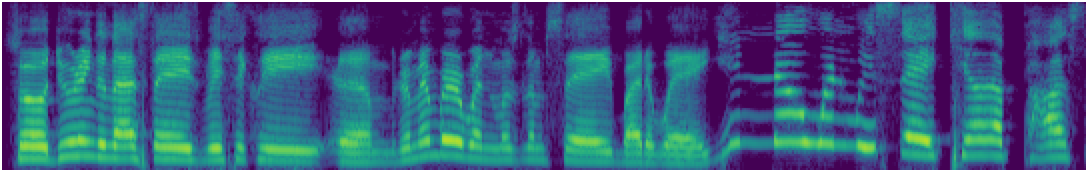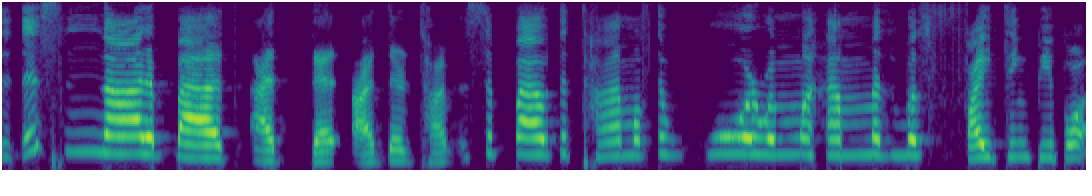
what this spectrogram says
So during the last days, basically, um, remember when Muslims say, by the way, you know, when we say kill apostate, that's not about at that other time. It's about the time of the war when Muhammad was fighting people,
